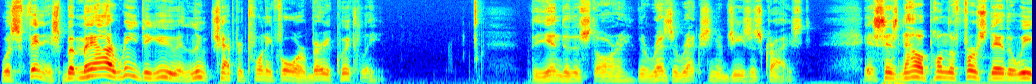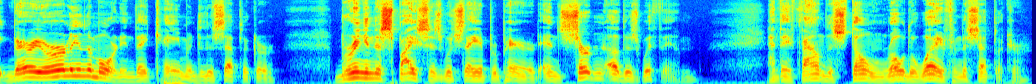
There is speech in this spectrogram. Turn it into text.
was finished. But may I read to you in Luke chapter 24 very quickly the end of the story, the resurrection of Jesus Christ. It says, Now upon the first day of the week, very early in the morning, they came into the sepulchre, bringing the spices which they had prepared, and certain others with them. And they found the stone rolled away from the sepulchre.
